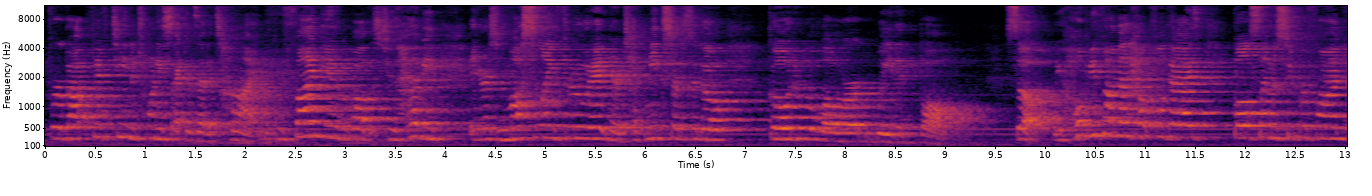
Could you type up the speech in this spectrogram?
for about 15 to 20 seconds at a time. If you find you have a ball that's too heavy and you're just muscling through it and your technique starts to go, go to a lower weighted ball. So we hope you found that helpful guys. Ball slam is super fun.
